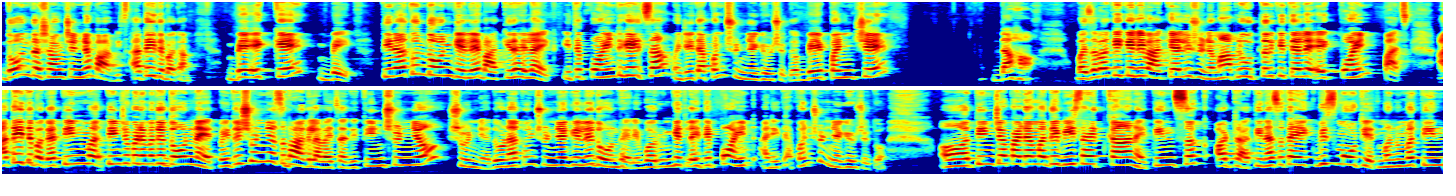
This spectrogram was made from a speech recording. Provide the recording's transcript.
दोन दशांश चिन्ह बावीस. आता इथे बघा. बे एक्के बे. तिनातून दोन गेले बाकी राहिला एक. इथे पॉईंट घ्यायचा म्हणजे इथे आपण शून्य घेऊ शकतो. बेपंचे दहा. वजाबाकी केली बाकी आली शून्य. मग आपलं उत्तर किती आले? एक पॉईंट पाच. आता इथे बघा तीन म तीनच्या पड्यामध्ये दोन नाही आहेत मग इथे शून्याचा भाग लावायचा आधी. तीन शून्य शून्य. दोनातून शून्य गेले दोन राहिले. वरून घेतलं इथे पॉईंट आणि ते आपण शून्य घेऊ शकतो. तीनच्या पाड्यामध्ये वीस आहेत का? नाही. तीन सक अठरा. तीनाचं त्या एकवीस मोठी आहेत. म्हणून मग तीन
